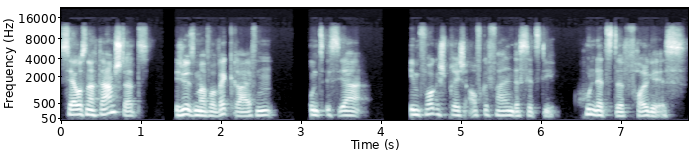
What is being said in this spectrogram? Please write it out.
Servus nach Darmstadt. Ich will jetzt mal vorweggreifen. Uns ist ja im Vorgespräch aufgefallen, dass jetzt die hundertste Folge ist.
